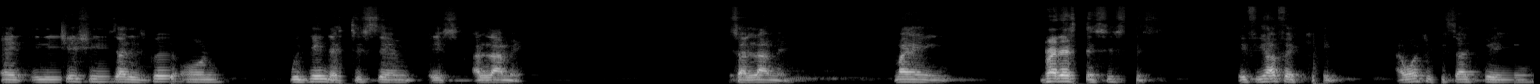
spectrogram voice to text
and initiations that is going on within the system is alarming. It's alarming. My brothers and sisters, if you have a kid, I want you to start paying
